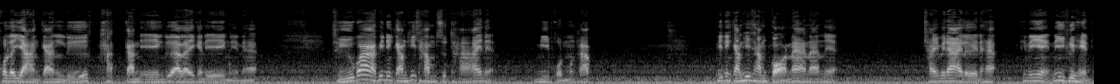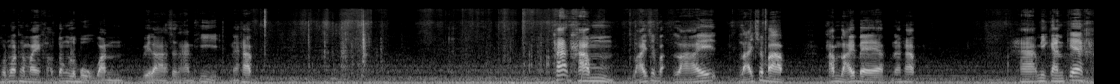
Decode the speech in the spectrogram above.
คนละอย่างกันหรือขัดกันเองหรืออะไรกันเองเนี่ยนะฮะถือว่าพินัยกรรมที่ทำสุดท้ายเนี่ย มีผลบังครับ พินัยกรรมที่ทำก่อนหน้านั้นเนี่ย ใช้ไม่ได้เลยนะฮะ ที่นี่นี่คือเหตุผลว่าทำไมเขาต้องระบุวันเวลาสถานที่นะครับ ถ้าทำหลายฉบับหลายหลายฉบับทำหลายแบบนะครับ หากมีการแก้ไข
